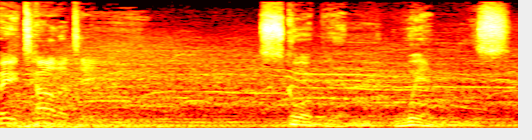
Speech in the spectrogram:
Fatality. Scorpion wins.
